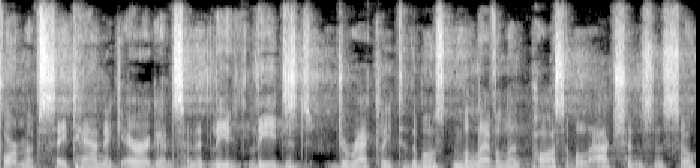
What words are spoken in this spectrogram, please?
form of satanic arrogance, and it le- leads directly to the most malevolent possible actions. And so,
